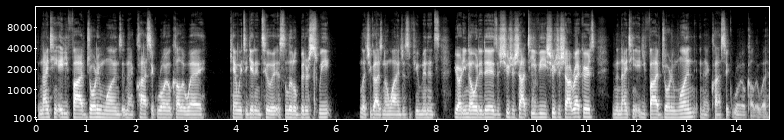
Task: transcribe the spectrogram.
the 1985 Jordan 1s in that classic royal colorway. Can't wait to get into it. It's a little bittersweet. Let you guys know why in just a few minutes. You already know what it is. It's Shoot Your Shot TV, Shoot Your Shot Records in the 1985 Jordan 1 in that classic royal colorway.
